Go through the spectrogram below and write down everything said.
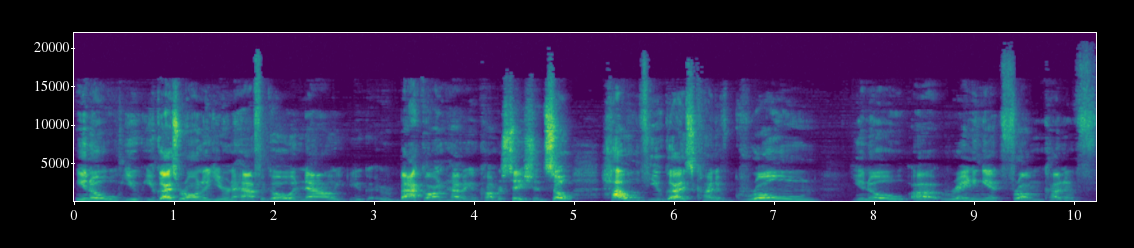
you know, you you guys were on a year and a half ago and now you're back on having a conversation. So how have you guys kind of grown? You know, uh, ReigningIt from kind of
